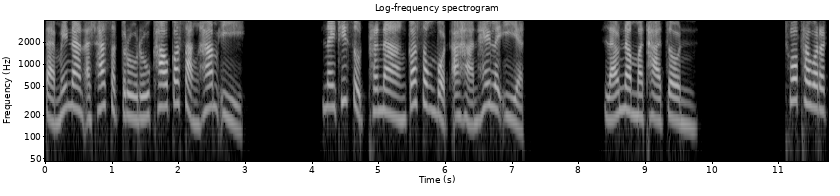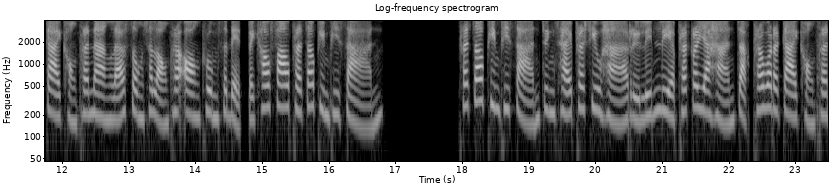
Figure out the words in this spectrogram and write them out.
แต่ไม่นานอาชาติศัตรูรู้เข้าก็สั่งห้ามอีก ในที่สุดพระนางก็ทรงบดอาหารให้ละเอียด แล้วนำมาทาจน ทั่วพระวรกายของพระนางแล้วทรงฉลองพระองค์คลุมเสด็จไปเข้าเฝ้าพระเจ้าพิมพิสาร พระเจ้าพิมพิสารจึงใช้พระชิวหาหรือลิ้นเลียพระกระยาหารจากพระวรกายของพระ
